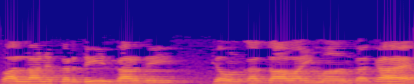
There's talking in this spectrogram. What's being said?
تو اللہ نے تردید کر دی کہ ان کا دعویٰ ایمان کا کیا ہے؟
